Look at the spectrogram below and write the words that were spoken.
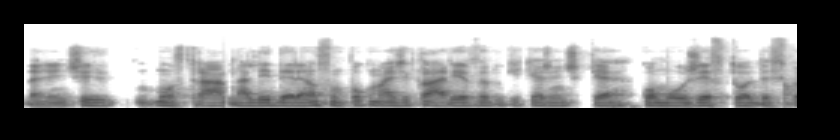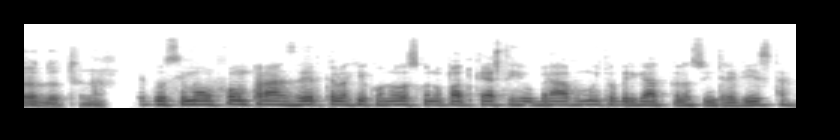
da gente mostrar na liderança um pouco mais de clareza do que, que a gente quer como gestor desse produto. Né? Edu Simão, foi um prazer tê-lo aqui conosco no podcast Rio Bravo. Muito obrigado pela sua entrevista.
